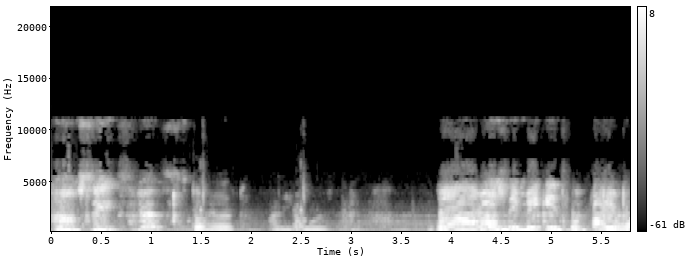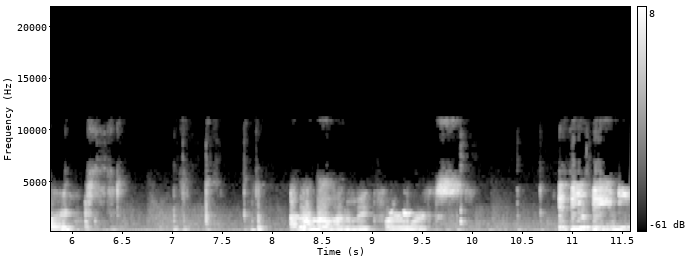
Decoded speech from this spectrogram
Six, yes. What the heck? I need more. Well, I'm actually making some fireworks. I don't know how to make fireworks. It's easy.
